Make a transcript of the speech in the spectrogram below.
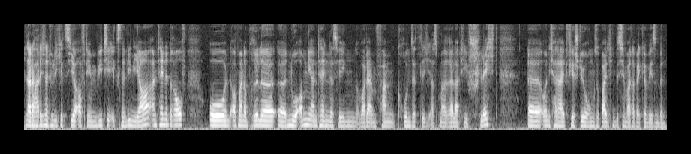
Leider hatte ich natürlich jetzt hier auf dem VTX eine Linear-Antenne drauf und auf meiner Brille äh, nur Omni-Antennen, deswegen war der Empfang grundsätzlich erstmal relativ schlecht äh, und ich hatte halt vier Störungen, sobald ich ein bisschen weiter weg gewesen bin.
